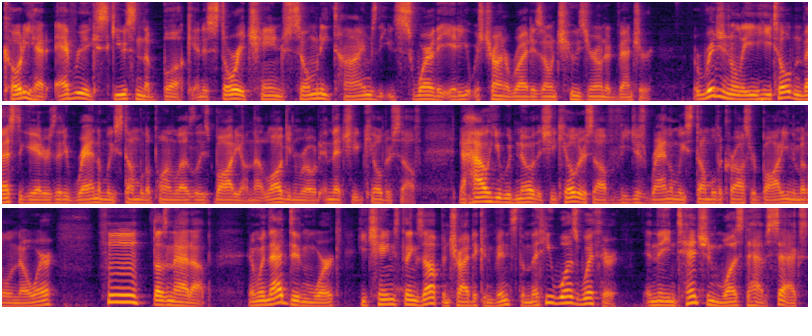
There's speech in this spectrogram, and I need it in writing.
Cody had every excuse in the book, and his story changed so many times that you'd swear the idiot was trying to write his own choose your own adventure. Originally, he told investigators that he randomly stumbled upon Leslie's body on that logging road and that she'd killed herself. Now, how he would know that she killed herself if he just randomly stumbled across her body in the middle of nowhere? Hmm, doesn't add up. And when that didn't work, he changed things up and tried to convince them that he was with her, and the intention was to have sex,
